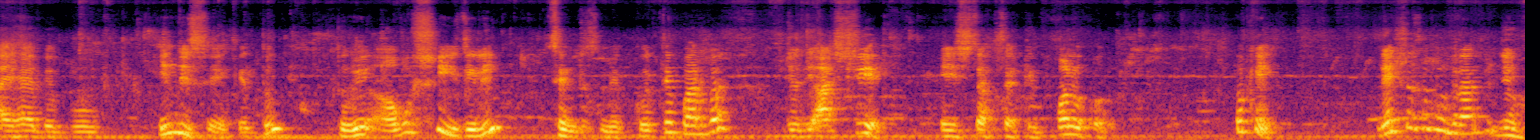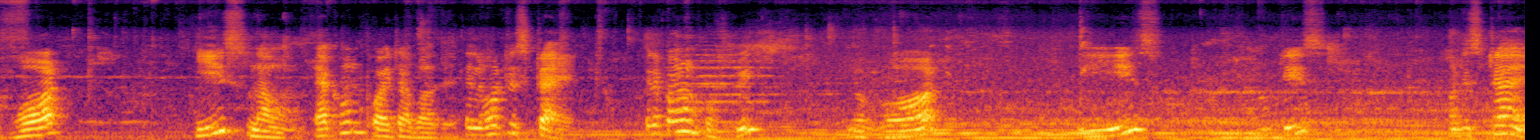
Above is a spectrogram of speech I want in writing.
I have a book way কিন্তু তুমি অবশ্যই ইজিলি সেন্টেন্স মেক করতে পারবা। যদি আসছে এই স্ট্রাকচারটি ফলো করো। ওকে নেক্সট হচ্ছে বন্ধুরা যে হোয়াট ইজ নাও এখন কয়টা বাজে? তাহলে হোয়াট ইজ টাইম এটা কমন প্রশ্ন what is what is what is time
